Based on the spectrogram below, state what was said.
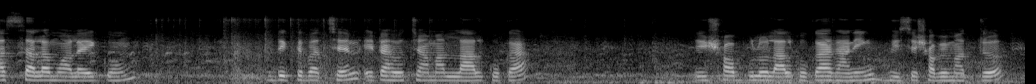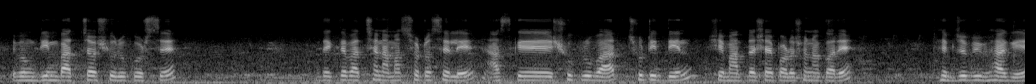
আসসালামু আলাইকুম। দেখতে পাচ্ছেন, এটা হচ্ছে আমার লাল কোকা। এই সবগুলো লাল কোকা রানিং হয়েছে সবে মাত্র এবং ডিম বাচ্চাও শুরু করছে। দেখতে পাচ্ছেন আমার ছোট ছেলে, আজকে শুক্রবার, ছুটির দিন, সে মাদ্রাসায় পড়াশোনা করে। হেফজ বিভাগে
